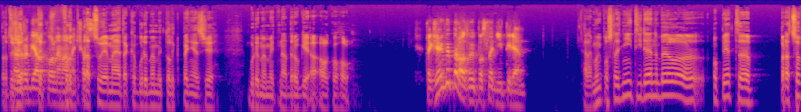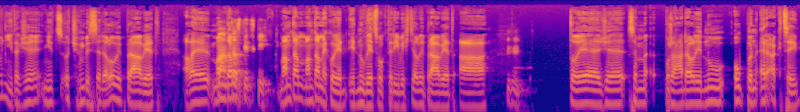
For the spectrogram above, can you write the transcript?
Protože na drogy a alkohol nemáme čas. pracujeme, tak budeme mít tolik peněz, že budeme mít na drogy a alkohol. Takže jak vypadal tvůj poslední týden? Ale můj poslední týden byl eh, opět eh, pracovní, takže nic, o čem by se dalo vyprávět, ale mám Fantastický. tam, mám tam, mám tam jako jednu věc, o které bych chtěl vyprávět a mm-hmm. to je, že jsem pořádal jednu open air akci,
